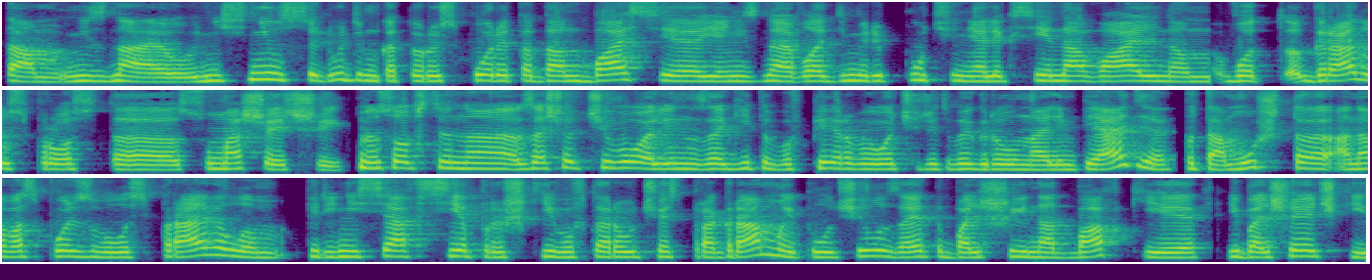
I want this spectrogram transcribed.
там, не знаю, не снился людям, которые спорят о Донбассе, я не знаю, Владимире Путине, Алексее Навальном. Вот градус просто сумасшедший. Ну, собственно, за счет чего Алина Загитова в первую очередь выиграла на Олимпиаде? Потому что она воспользовалась правилом, перенеся все прыжки во вторую часть программы и получила за это большие надбавки и большие очки.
